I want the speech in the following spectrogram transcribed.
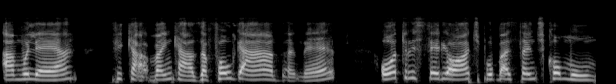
a mulher ficava em casa folgada, né? Outro estereótipo bastante comum.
